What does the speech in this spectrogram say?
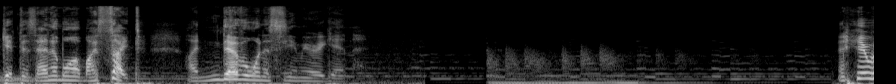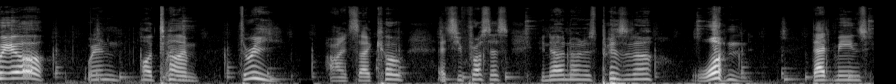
get this animal out of my sight! I never want to see him here again. And here we are! We're in hard time three. Alright, Psycho, it's your process. You're now known as Prisoner 1. That means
